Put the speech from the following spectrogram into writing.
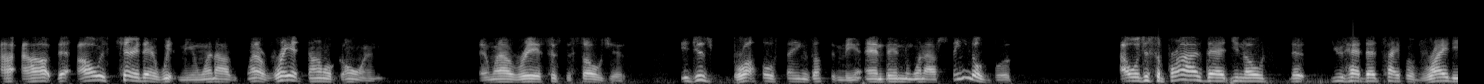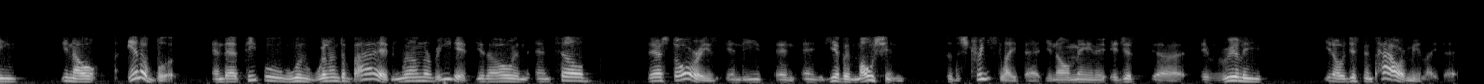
I, I, I always carry that with me. And when I when I read Donald Goines and when I read Sister Souljah, it just brought those things up to me. And then when I've seen those books, I was just surprised that you know that you had that type of writing, you know, in a book, and that people were willing to buy it and willing to read it, you know, and and tell their stories and these and and give emotion to the streets like that. You know, I mean, it, it just uh, it really, you know, just empowered me like that.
